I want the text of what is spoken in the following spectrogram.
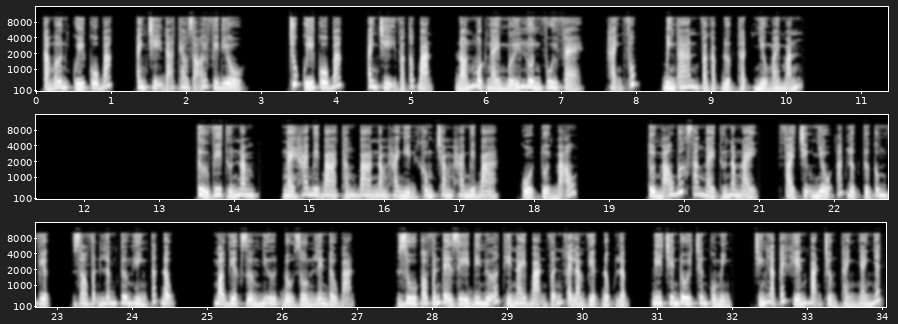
cảm ơn quý cô bác, anh chị đã theo dõi video. Chúc quý cô bác, anh chị và các bạn đón một ngày mới luôn vui vẻ, hạnh phúc, bình an và gặp được thật nhiều may mắn. Tử vi thứ 5, ngày 23 tháng 3 năm 2023 của tuổi Mão. Tuổi Mão bước sang ngày thứ năm này, phải chịu nhiều áp lực từ công việc do vận lâm tương hình tác động. Mọi việc dường như đổ dồn lên đầu bạn. Dù có vấn đề gì đi nữa thì nay bạn vẫn phải làm việc độc lập, đi trên đôi chân của mình, chính là cách khiến bạn trưởng thành nhanh nhất.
